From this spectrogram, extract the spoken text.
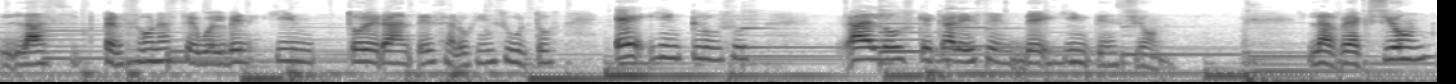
Las personas se vuelven intolerantes a los insultos e incluso a los que carecen de intención. La reacción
